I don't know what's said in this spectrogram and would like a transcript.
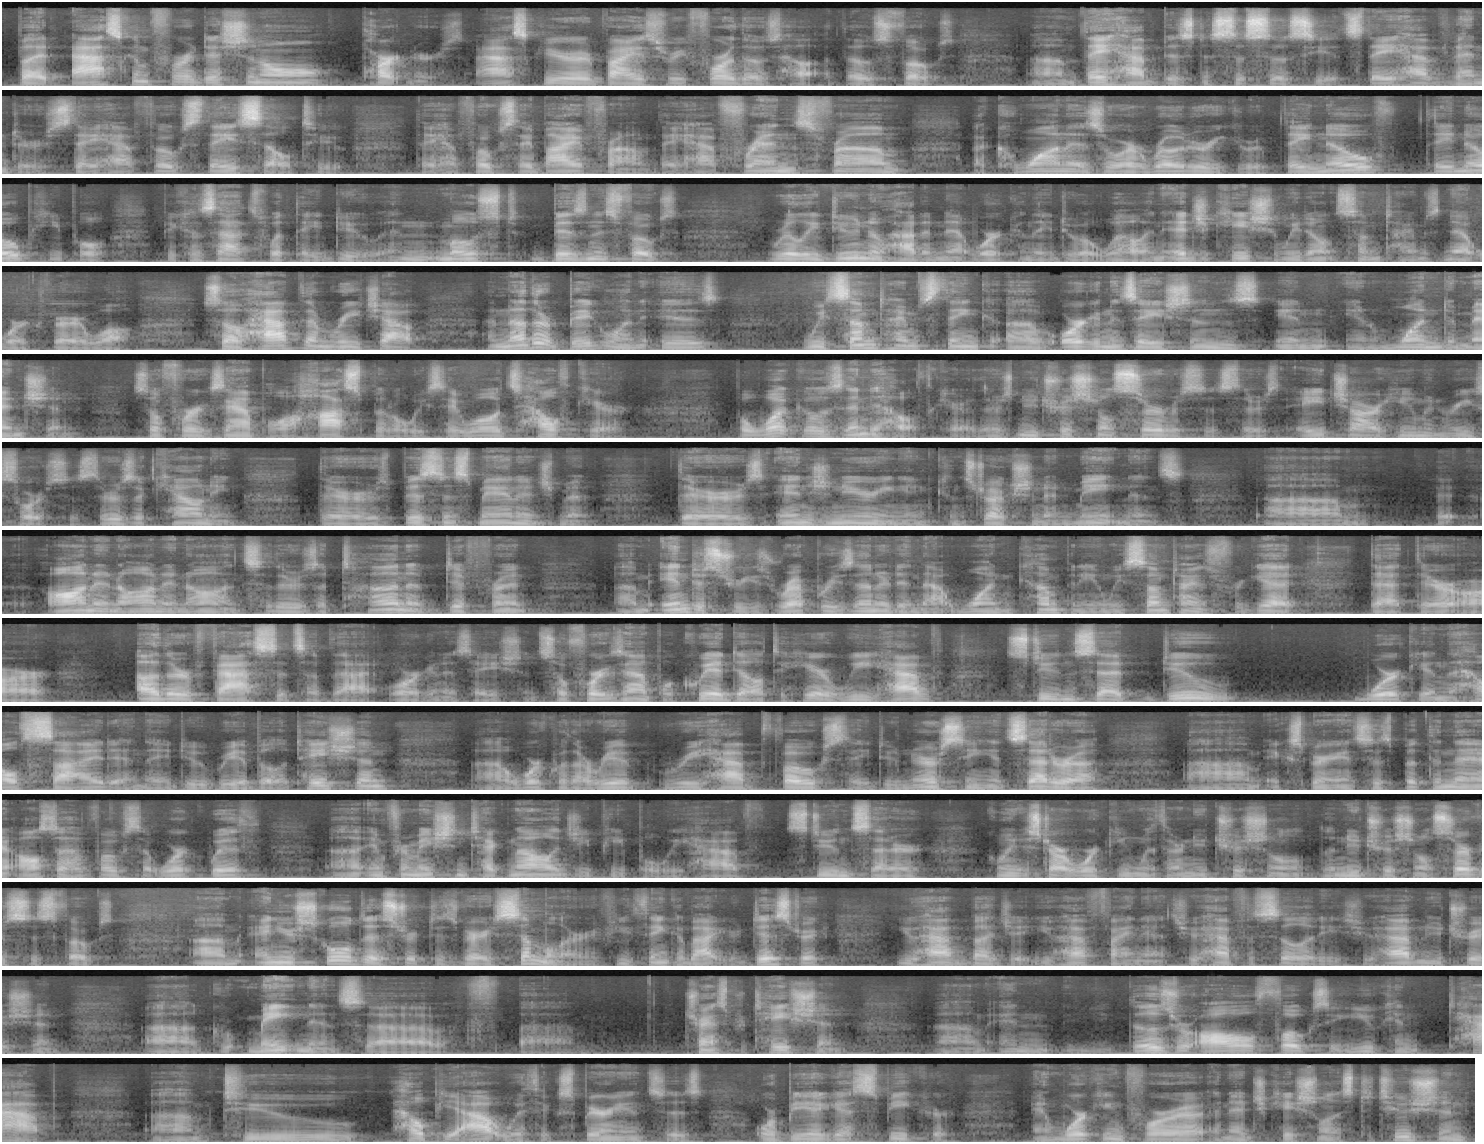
but ask them for additional partners. Ask your advisory for those, those folks. Um, they have business associates, they have vendors, they have folks they sell to, they have folks they buy from, they have friends from a Kiwanis or a Rotary group. They know, they know people because that's what they do. And most business folks really do know how to network and they do it well. In education, we don't sometimes network very well. So have them reach out. Another big one is we sometimes think of organizations in, in one dimension. So for example, a hospital, we say, well, it's healthcare. But what goes into healthcare? There's nutritional services, there's HR, human resources, there's accounting, there's business management, there's engineering and construction and maintenance, um, on and on and on. So there's a ton of different um, industries represented in that one company, and we sometimes forget that there are other facets of that organization. So for example, Kaweah Delta here, we have students that do work in the health side and they do rehabilitation, uh, work with our re rehab folks, they do nursing, et cetera, um, experiences, but then they also have folks that work with uh, information technology people. We have students that are going to start working with our nutritional, the nutritional services folks. Um, and your school district is very similar. If you think about your district, you have budget, you have finance, you have facilities, you have nutrition, uh, maintenance, uh, um, transportation, um, and those are all folks that you can tap um, to help you out with experiences or be a guest speaker. And working for a, an educational institution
